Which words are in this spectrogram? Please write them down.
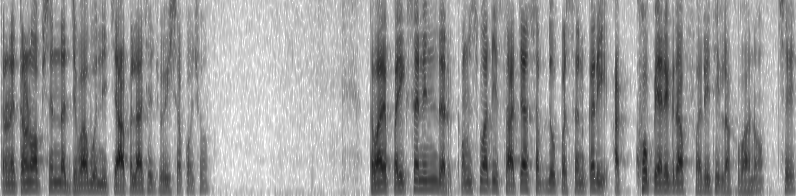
ત્રણે ત્રણ ઓપ્શનના જવાબો નીચે આપેલા છે, જોઈ શકો છો. તમારે પરીક્ષાની અંદર કૌંસમાંથી સાચા શબ્દો પસંદ કરી આખો પેરેગ્રાફ ફરીથી લખવાનો છે.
